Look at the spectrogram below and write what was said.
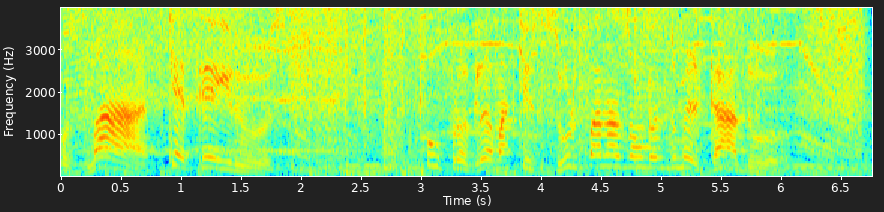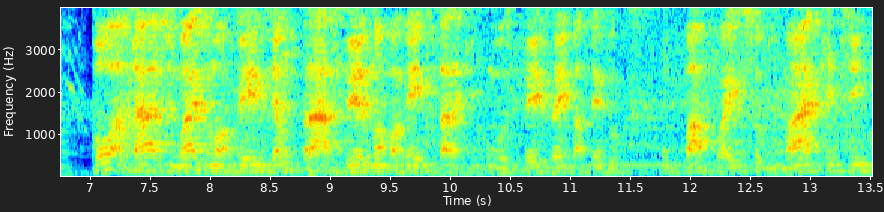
Os Marqueteiros o programa que surfa nas ondas do mercado. Boa tarde mais uma vez, é um prazer novamente estar aqui com vocês aí batendo um papo aí sobre marketing.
